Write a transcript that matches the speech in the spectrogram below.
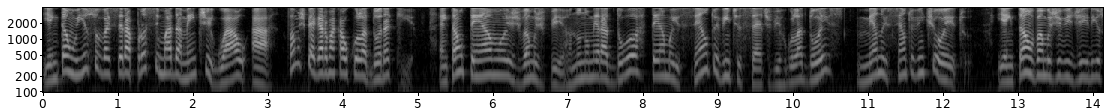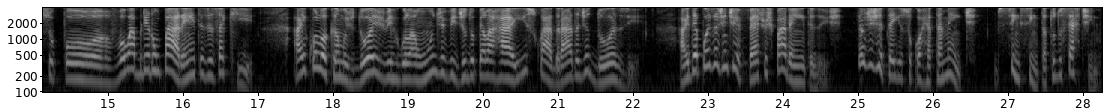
E então, isso vai ser aproximadamente igual a... Vamos pegar uma calculadora aqui. Então, temos, vamos ver, no numerador temos 127,2 menos 128. E então, vamos dividir isso por... Vou abrir um parênteses aqui. Aí, colocamos 2,1 dividido pela raiz quadrada de 12. Aí depois a gente fecha os parênteses. Eu digitei isso corretamente? Sim, sim, está tudo certinho.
